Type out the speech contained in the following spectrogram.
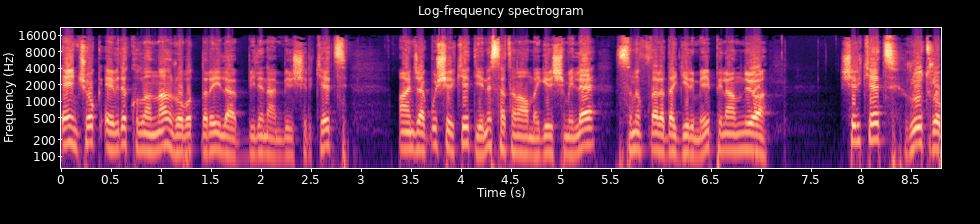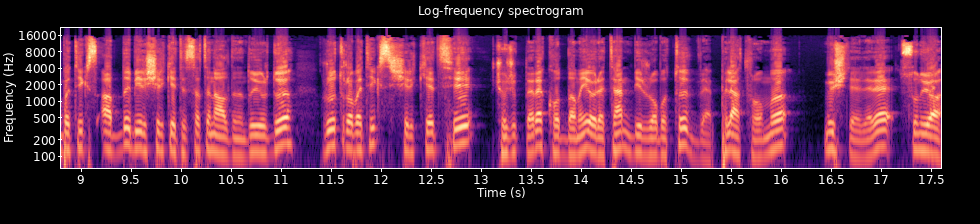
en çok evde kullanılan robotlarıyla bilinen bir şirket. Ancak bu şirket yeni satın alma girişimiyle sınıflara da girmeyi planlıyor. Şirket Root Robotics adlı bir şirketi satın aldığını duyurdu. Root Robotics şirketi çocuklara kodlamayı öğreten bir robotu ve platformu müşterilere sunuyor.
